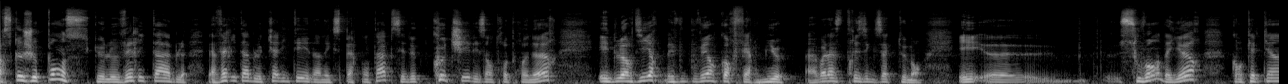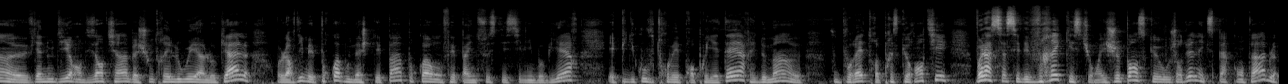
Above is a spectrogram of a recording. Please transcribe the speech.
Parce que je pense que la véritable qualité d'un expert comptable, c'est de coacher les entrepreneurs et de leur dire, mais vous pouvez encore faire mieux. Hein, voilà, très exactement. Et euh, souvent d'ailleurs, quand quelqu'un euh, vient nous dire en disant tiens, ben, je voudrais louer un local, on leur dit mais pourquoi vous n'achetez pas? Pourquoi on ne fait pas une société civile immobilière? Et puis du coup, vous trouvez propriétaire et demain, euh, vous pourrez être presque rentier. Voilà, ça c'est des vraies questions. Et je pense qu'aujourd'hui, un expert comptable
